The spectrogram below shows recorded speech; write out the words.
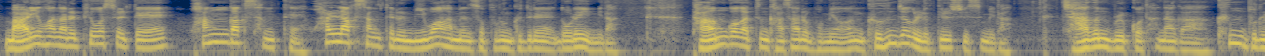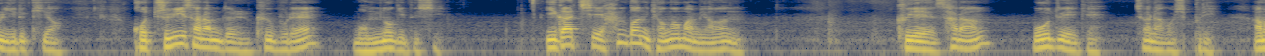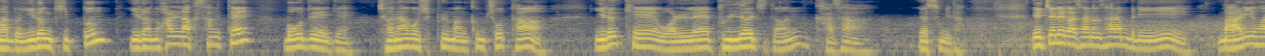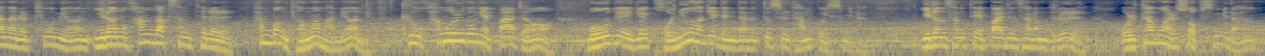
마리화나를 피웠을 때 환각 상태, 활락 상태를 미화하면서 부른 그들의 노래입니다. 다음과 같은 가사를 보면 그 흔적을 느낄 수 있습니다. 작은 불꽃 하나가 큰 불을 일으키어 곧 주위 사람들 그 불에 몸녹이듯이 이같이 한 번 경험하면 그의 사랑 모두에게 전하고 싶으리. 아마도 이런 기쁨, 이런 활락 상태 모두에게 전하고 싶을 만큼 좋다. 이렇게 원래 불려지던 가사였습니다. 1절의 가사는 사람들이 마리화나를 피우면 이런 환각 상태를 한번 경험하면 그 황홀경에 빠져 모두에게 권유하게 된다는 뜻을 담고 있습니다. 이런 상태에 빠진 사람들을 옳다고 할 수 없습니다.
